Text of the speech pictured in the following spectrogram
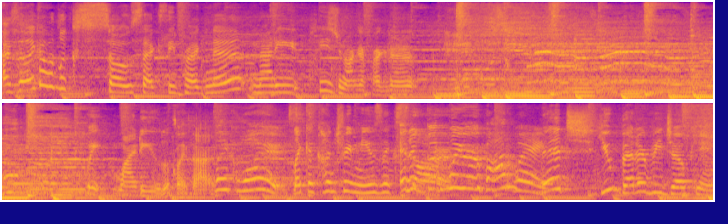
I feel like I would look so sexy pregnant. Maddy, please do not get pregnant. Wait, why do you look like that? Like what? Like a country music star. In a good way or a bad way? Bitch, you better be joking.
